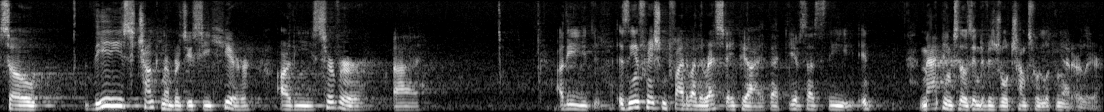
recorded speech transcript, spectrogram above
So these chunk numbers you see here are the server uh, are the is the information provided by the REST API that gives us the mapping to those individual chunks we are looking at earlier.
